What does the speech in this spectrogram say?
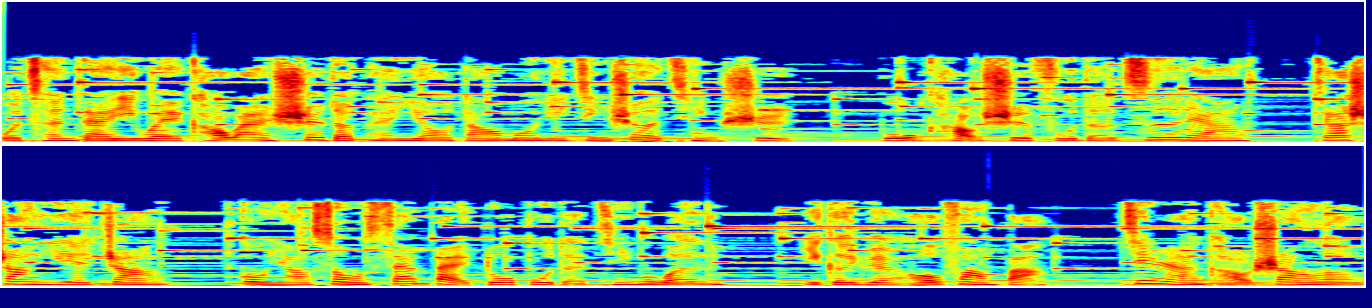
我曾带一位考完试的朋友到牟尼精舍请示，补考试福德资粮，加上业障，共要诵三百多部的经文。一个月后放榜，竟然考上了。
